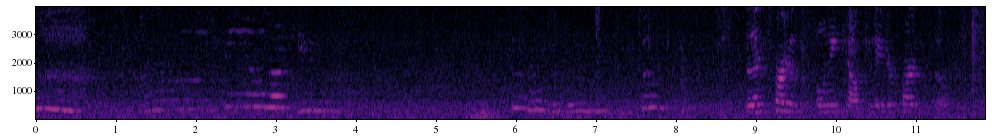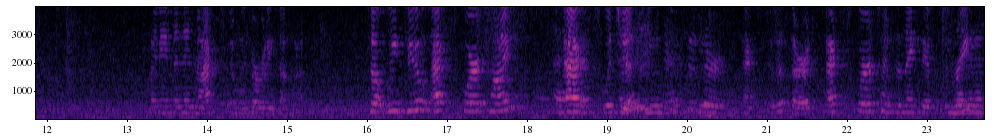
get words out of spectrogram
The next part is only calculator part, so my name and then max, and we've already done that. So we do x squared times x, which is cubed. X to the third. x to the third, x squared times a negative three, Negative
